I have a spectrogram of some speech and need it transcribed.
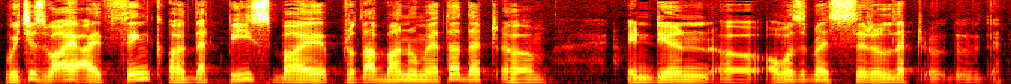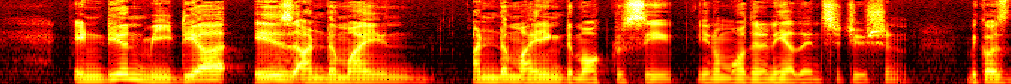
which is why I think uh, that piece by Pratap Bhanu Mehta that um, Indian uh, or was it by Cyril that uh, Indian media is undermine undermining democracy you know more than any other institution? Because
